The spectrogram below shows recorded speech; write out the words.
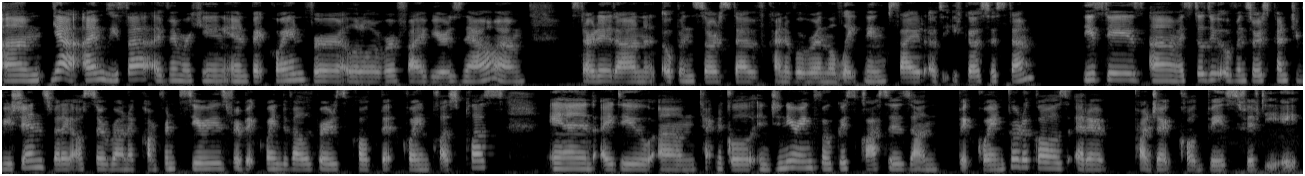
Um, yeah, I'm Lisa. I've been working in Bitcoin for a little over five years now. Um, started on open source dev kind of over in the Lightning side of the ecosystem. These days, um, I still do open source contributions, but I also run a conference series for Bitcoin developers called Bitcoin Plus Plus, and I do um, technical engineering focused classes on Bitcoin protocols at a project called Base58.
